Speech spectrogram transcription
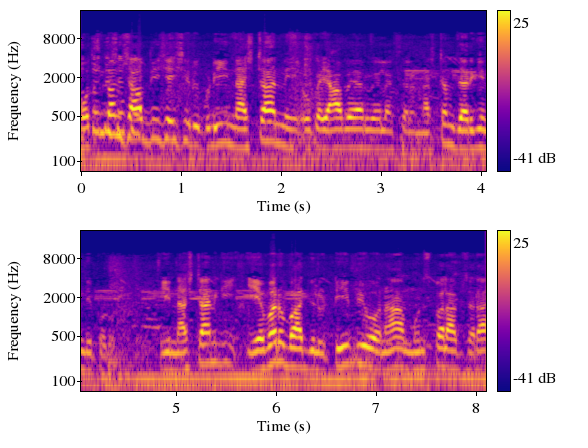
మొత్తం షాప్ తీసేసిరు ఇప్పుడు ఈ నష్టాన్ని ఒక యాభై అరవై లక్షల నష్టం జరిగింది ఇప్పుడు. ఈ నష్టానికి ఎవరు బాధ్యులు? టీపీఓనా మున్సిపల్ ఆఫీసరా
